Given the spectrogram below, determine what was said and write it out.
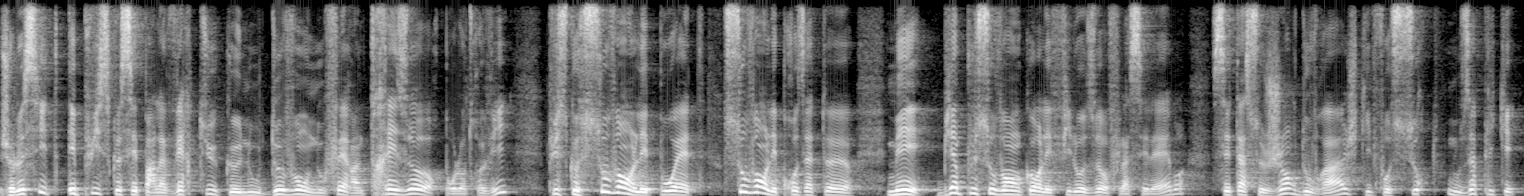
Je le cite, et puisque c'est par la vertu que nous devons nous faire un trésor pour notre vie, puisque souvent les poètes, souvent les prosateurs, mais bien plus souvent encore les philosophes la célèbrent, c'est à ce genre d'ouvrage qu'il faut surtout nous appliquer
